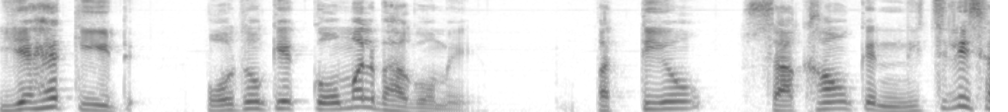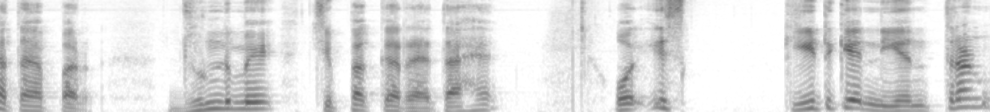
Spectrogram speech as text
यह कीट पौधों के कोमल भागों में, पत्तियों, शाखाओं के निचली सतह पर झुंड में चिपक कर रहता है और इस कीट के नियंत्रण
